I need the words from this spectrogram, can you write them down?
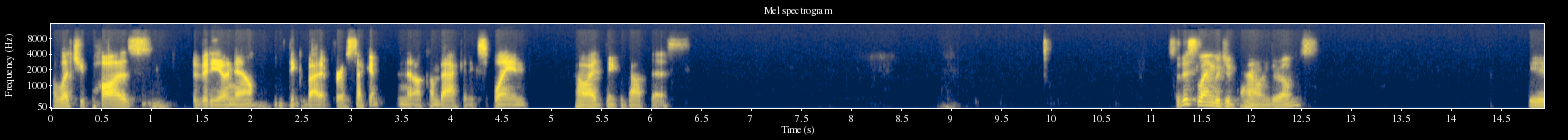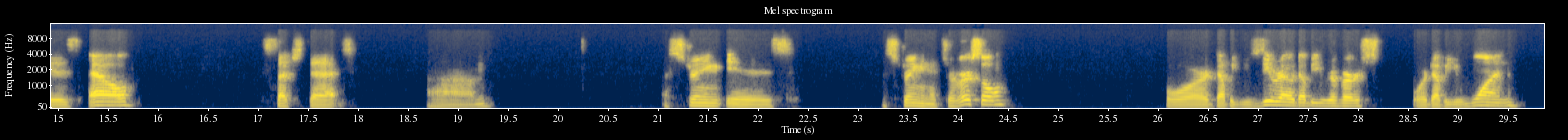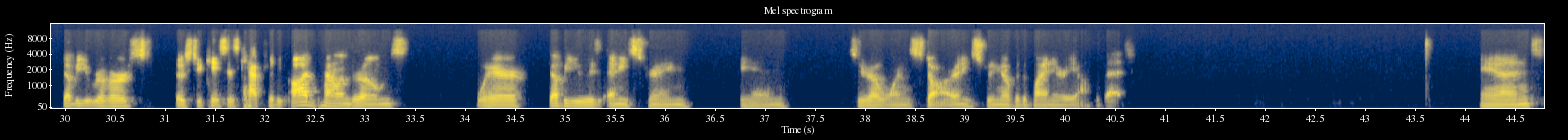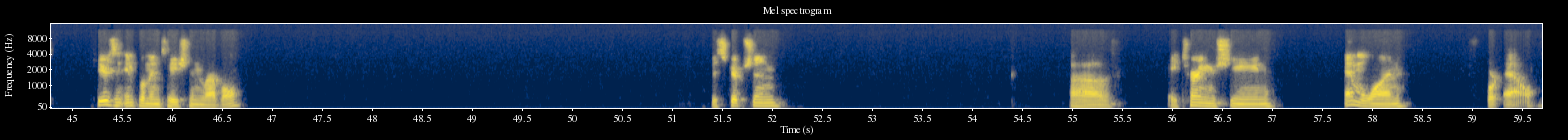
I'll let you pause the video now and think about it for a second, and then I'll come back and explain how I'd think about this. So this language of palindromes is L such that um, a string is a string in its reversal or W0, W reversed, or W1, W reversed. Those two cases capture the odd palindromes where W is any string in 0, 1 star, any string over the binary alphabet. And here's an implementation level. Description of a Turing machine M1 for L.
